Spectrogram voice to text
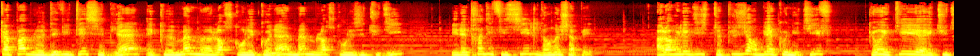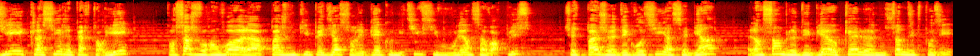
capable d'éviter ces biais et que même lorsqu'on les connaît, même lorsqu'on les étudie, il est très difficile d'en échapper. Alors il existe plusieurs biais cognitifs qui ont été étudiés, classés, répertoriés. Pour ça, je vous renvoie à la page Wikipédia sur les biais cognitifs si vous voulez en savoir plus. Cette page dégrossit assez bien l'ensemble des biais auxquels nous sommes exposés.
